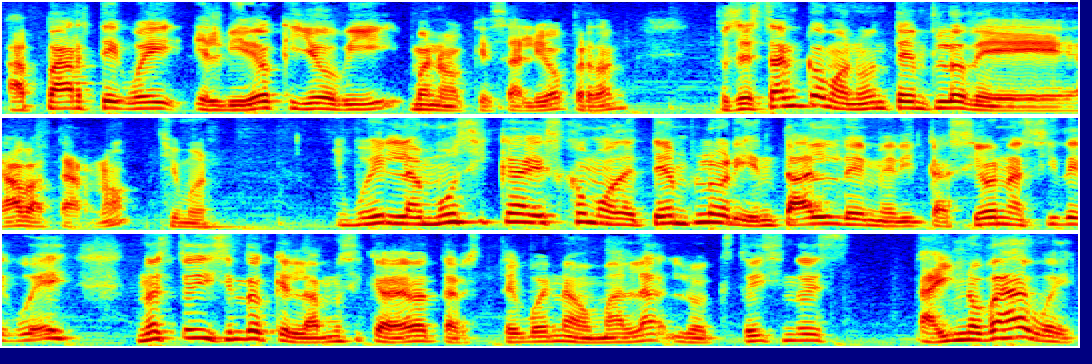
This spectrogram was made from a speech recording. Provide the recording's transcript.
aparte, güey, el video que yo vi, bueno, que salió, perdón, pues están como en un templo de Avatar, ¿no? Simón. Y, güey, la música es como de templo oriental de meditación, así de, güey, no estoy diciendo que la música de Avatar esté buena o mala, lo que estoy diciendo es, ahí no va, güey.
